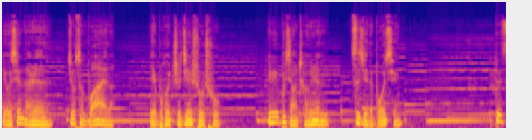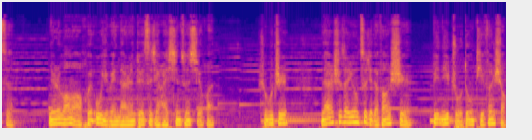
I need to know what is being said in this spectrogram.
有些男人就算不爱了。也不会直接说出，因为不想承认自己的薄情。对此，女人往往会误以为男人对自己还心存喜欢，殊不知，男人是在用自己的方式逼你主动提分手。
